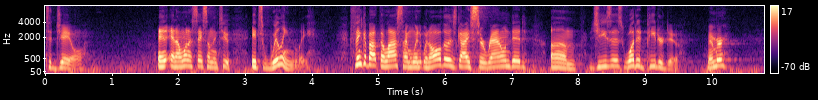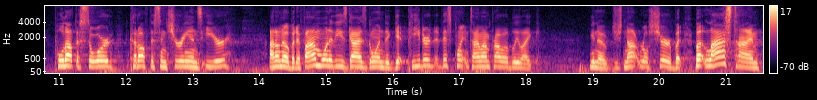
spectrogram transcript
to jail. And, and I want to say something too it's willingly. Think about the last time when, when all those guys surrounded um, Jesus, what did Peter do? Remember? Pulled out the sword, cut off the centurion's ear. I don't know, but if I'm one of these guys going to get Peter at this point in time, I'm probably like, you know, just not real sure. But, but last time,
